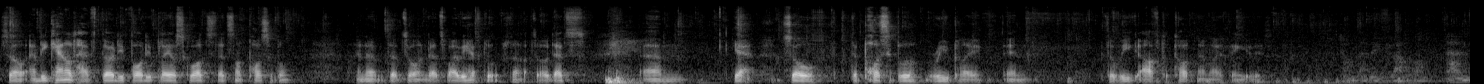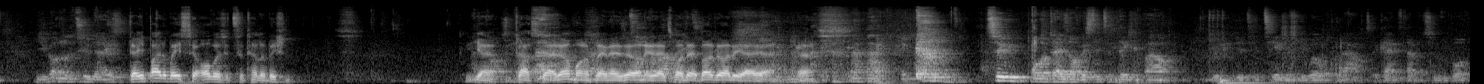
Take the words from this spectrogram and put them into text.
So, and we cannot have 30, 40 player squads. That's not possible. And that's all, that's why we have to start. So that's, um, yeah. So the possible replay in the week after Tottenham, I think it is. You've got another two days. They, by the way, say always it's a television. Yeah, just I don't want to blame it. Only that's what they, but yeah, yeah. yeah. two more days, obviously, to think about the, the team that you will put out against Everton, but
